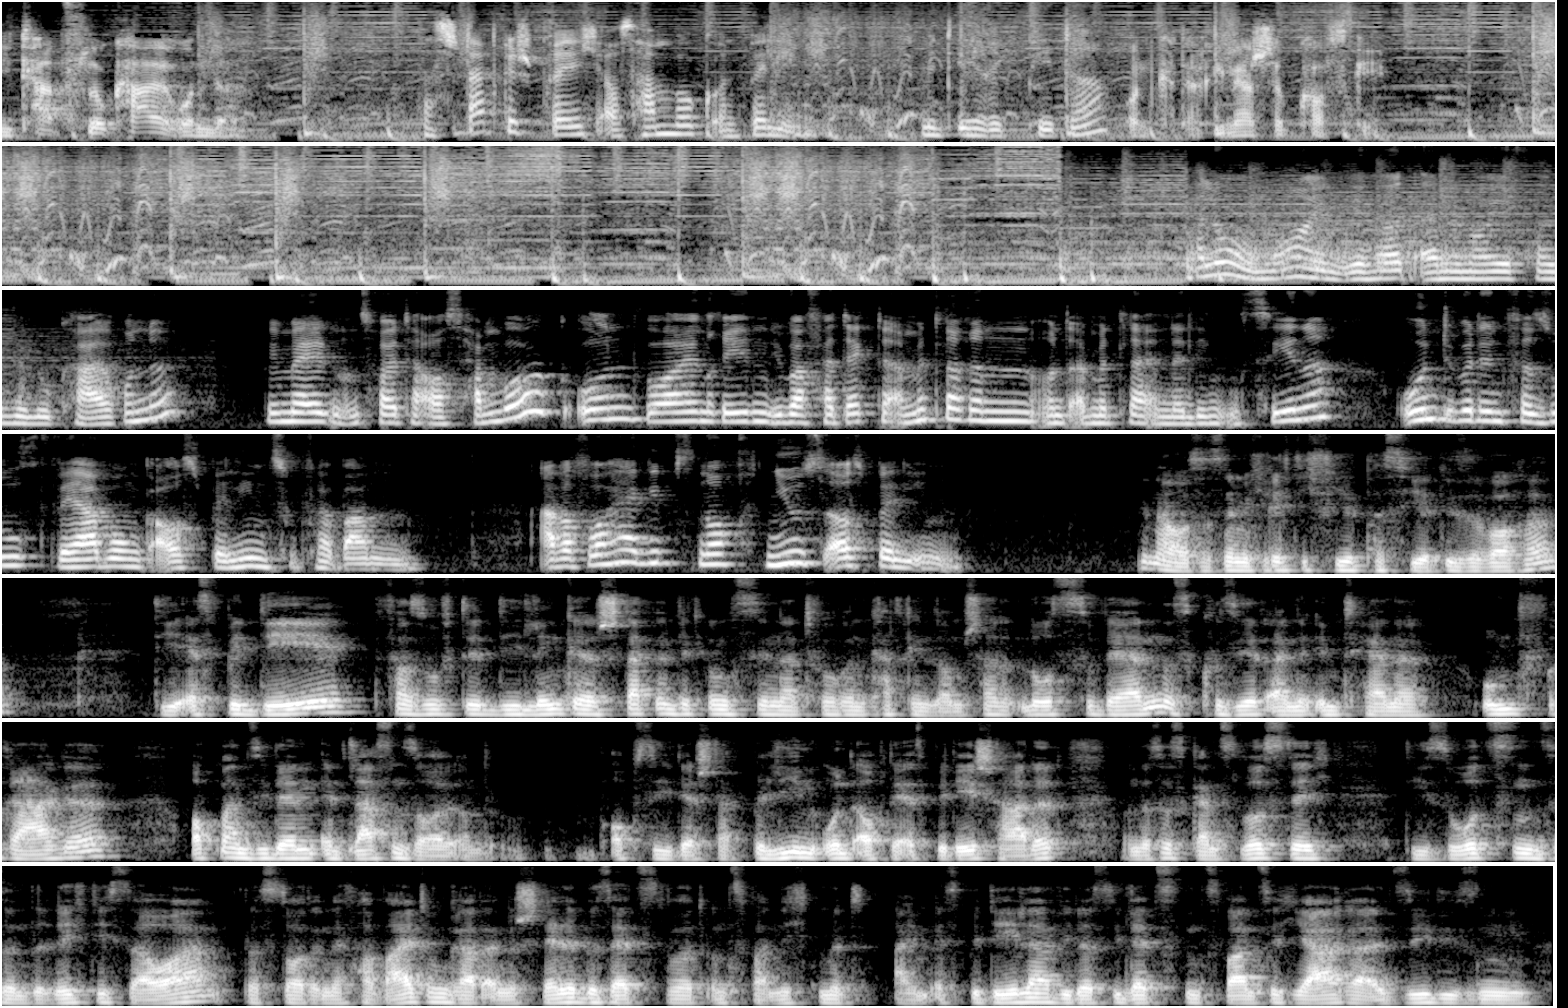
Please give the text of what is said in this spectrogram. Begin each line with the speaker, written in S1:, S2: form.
S1: Die Taz Lokalrunde.
S2: Das Stadtgespräch aus Hamburg und Berlin. Mit Erik Peter
S1: und Katharina Schipkowski.
S2: Hallo, moin, ihr hört eine neue Folge Lokalrunde. Wir melden uns heute aus Hamburg und wollen reden über verdeckte Ermittlerinnen und Ermittler in der linken Szene und über den Versuch, Werbung aus Berlin zu verbannen. Aber vorher gibt es noch News aus Berlin.
S3: Genau, es ist nämlich richtig viel passiert diese Woche. Die SPD versuchte, die linke Stadtentwicklungssenatorin Katrin Lomscher loszuwerden. Es kursiert eine interne Umfrage, ob man sie denn entlassen soll und ob sie der Stadt Berlin und auch der SPD schadet. Und das ist ganz lustig. Die Sozen sind richtig sauer, dass dort in der Verwaltung gerade eine Stelle besetzt wird und zwar nicht mit einem SPDler, wie das die letzten 20 Jahre, als sie diesen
